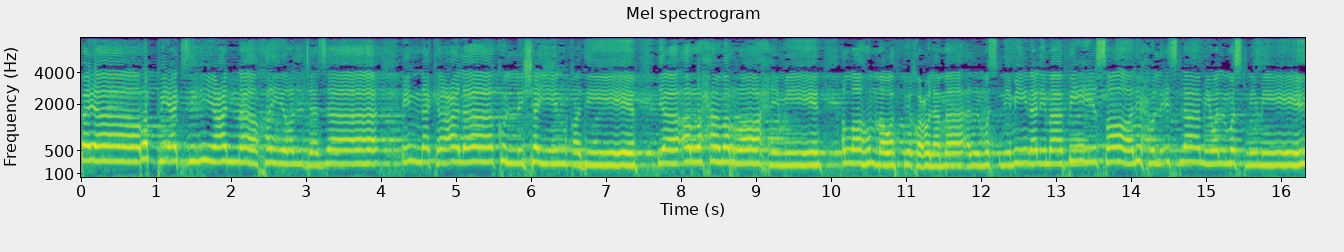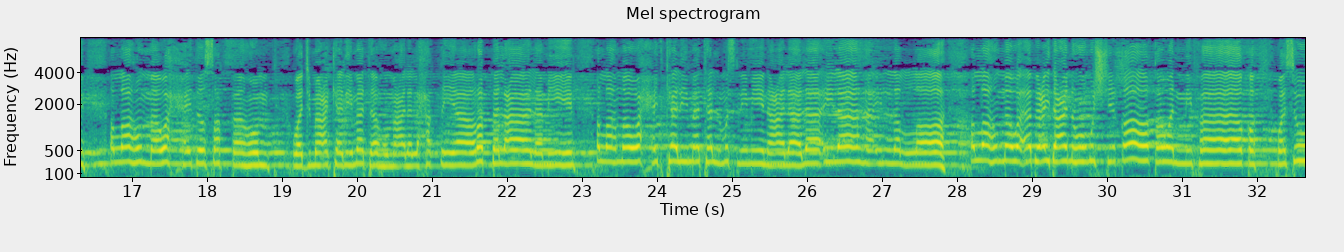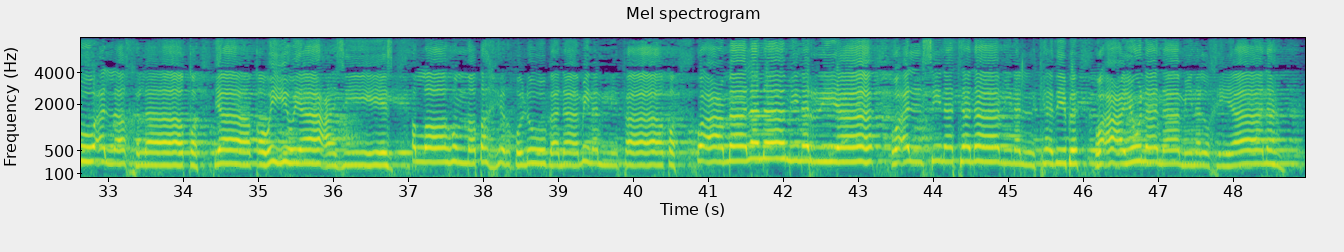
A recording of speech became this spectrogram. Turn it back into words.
فيا رب أجزه عنا خير الجزاء. إنك على كل شيء قدير. يا أرحم الراحمين. اللهم وفق علماء المسلمين لما فيه صالح الإسلام والمسلمين. اللهم وحد صفهم واجمع كلمتهم على الحق يا رب العالمين. اللهم وحد كلمة المسلمين على لا إله إلا الله. اللهم وأبعد عنهم الشقاق والنفاق وسوء الأخلاق. يا قوي يا عزيز اللهم طهر قلوبنا من النفاق وأعمالنا من الرياء وألسنتنا من الكذب وأعين وأعيننا من الخيانة.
